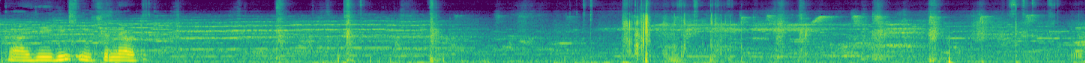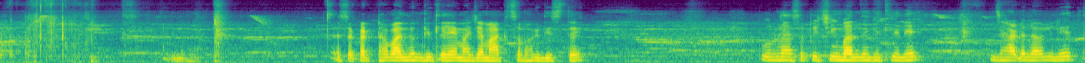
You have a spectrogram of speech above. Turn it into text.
काहीही टेन्शन नाही वाटत. कट्ठा बांधून घेतलेला आहे. माझ्या मागचा भाग दिसतोय. पूर्ण असं पिचिंग बांधून घेतलेले आहे. झाडं लावलेले आहेत.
